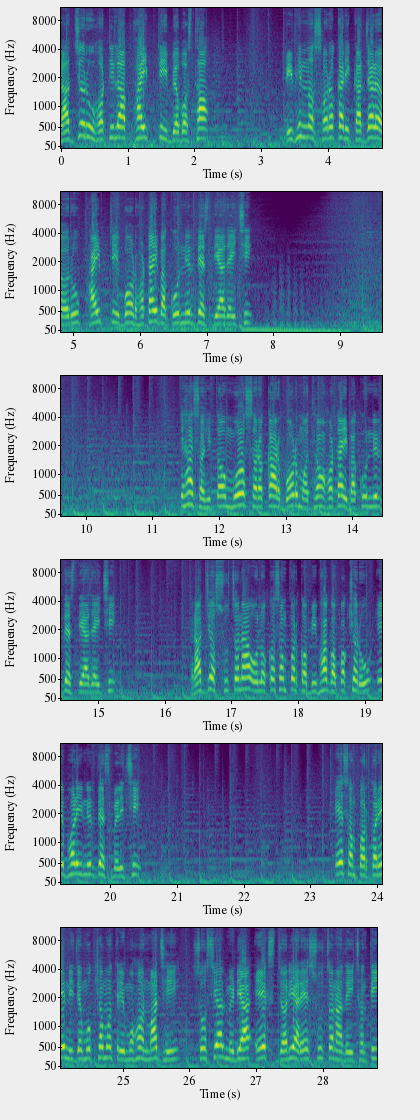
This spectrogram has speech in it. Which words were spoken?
ରାଜ୍ୟରୁ ହଟିଲା ଫାଇଭ୍ ଟି ବ୍ୟବସ୍ଥା। ବିଭିନ୍ନ ସରକାରୀ କାର୍ଯ୍ୟାଳୟରୁ ଫାଇଭ୍ ଟି ବୋର୍ଡ ହଟାଇବାକୁ ନିର୍ଦ୍ଦେଶ ଦିଆଯାଇଛି। ଏହା ସହିତ ମୋ ସରକାର ବୋର୍ଡ ମଧ୍ୟ ହଟାଇବାକୁ ନିର୍ଦ୍ଦେଶ ଦିଆଯାଇଛି। ରାଜ୍ୟ ସୂଚନା ଓ ଲୋକସମ୍ପର୍କ ବିଭାଗ ପକ୍ଷରୁ ଏଭଳି ନିର୍ଦ୍ଦେଶ ମିଳିଛି। ଏ ସମ୍ପର୍କରେ ନିଜେ ମୁଖ୍ୟମନ୍ତ୍ରୀ Mohan Majhi social media X ଜରିଆରେ ସୂଚନା ଦେଇଛନ୍ତି।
